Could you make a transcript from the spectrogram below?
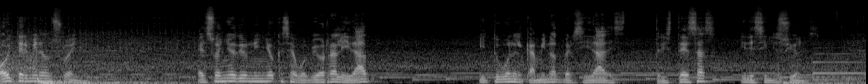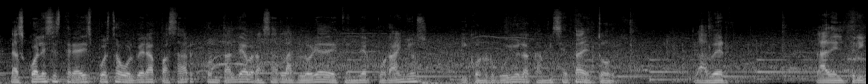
Hoy termina un sueño. El sueño de un niño que se volvió realidad y tuvo en el camino adversidades, tristezas y desilusiones, las cuales estaría dispuesto a volver a pasar con tal de abrazar la gloria de defender por años y con orgullo la camiseta de todos, la verde la del Tri.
